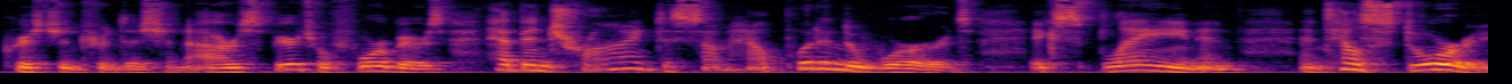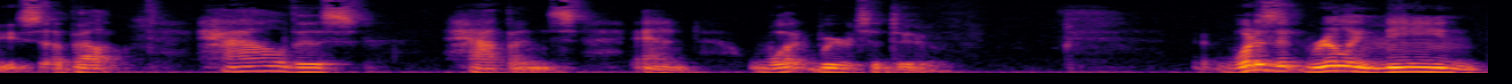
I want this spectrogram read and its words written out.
Christian tradition, our spiritual forebears have been trying to somehow put into words, explain, and, and tell stories about how this happens and what we're to do. What does it really mean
